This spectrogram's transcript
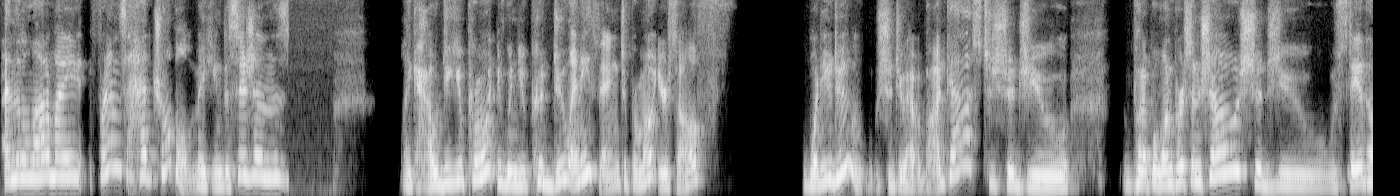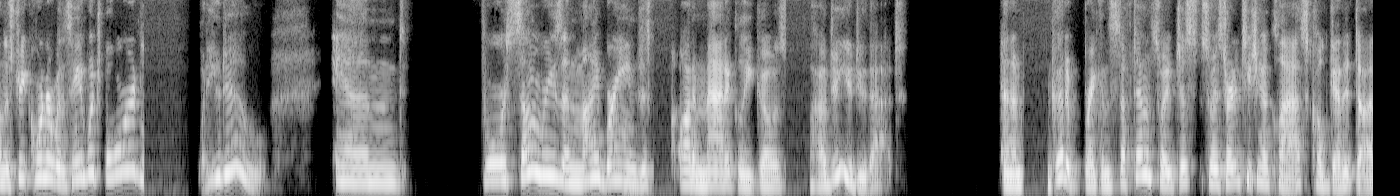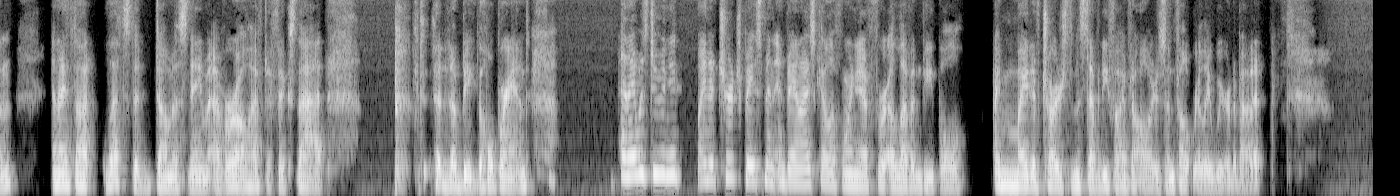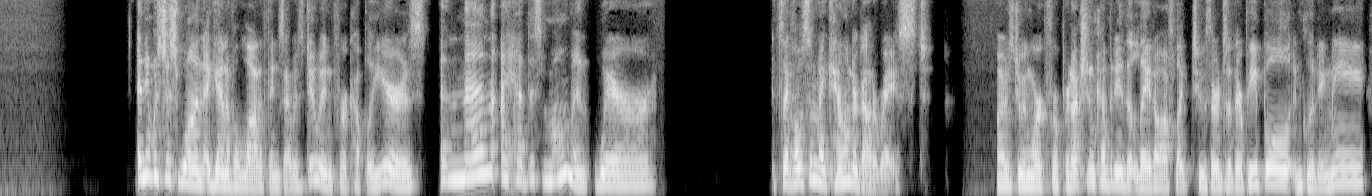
And then a lot of my friends had trouble making decisions. Like, how do you promote when you could do anything to promote yourself? What do you do? Should you have a podcast? Should you put up a one person show? Should you stand on the street corner with a sandwich board? What do you do? And for some reason, my brain just automatically goes, How do you do that? And I'm good at breaking stuff down. So I just, so I started teaching a class called Get It Done. And I thought, well, that's the dumbest name ever. I'll have to fix that. it ended up being the whole brand. And I was doing it in a church basement in Van Nuys, California for 11 people. I might have charged them $75 and felt really weird about it and it was just one again of a lot of things I was doing for a couple of years. And then I had this moment where it's like all of a sudden my calendar got erased. I was doing work for a production company that laid off like two thirds of their people, including me.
